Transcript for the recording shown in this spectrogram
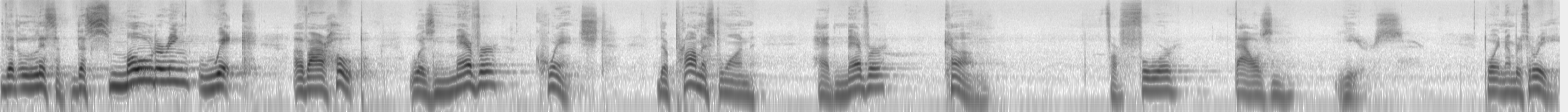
that listen the smoldering wick of our hope was never quenched the promised one had never come for 4000 years Point number three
